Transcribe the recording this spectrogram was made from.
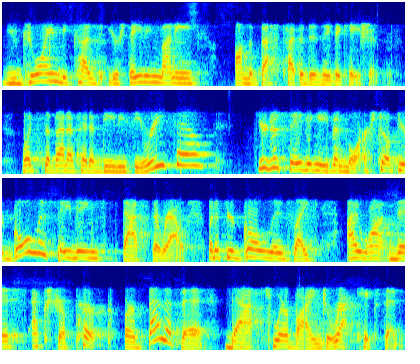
You join because you're saving money on the best type of Disney vacations. What's the benefit of DVC resale? You're just saving even more. So if your goal is savings, that's the route. But if your goal is like, I want this extra perk or benefit, that's where buying direct kicks in.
